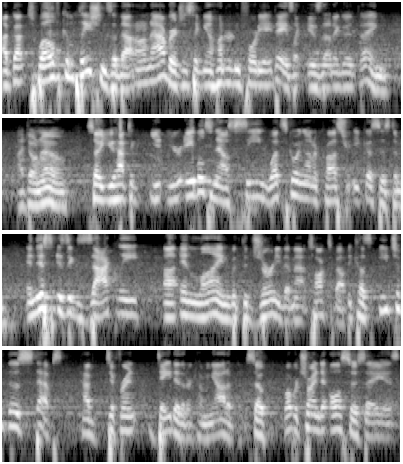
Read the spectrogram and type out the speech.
I've got 12 completions of that. On average, it's taking 148 days. Like, is that a good thing? I don't know. So you have to, you, you're able to now see what's going on across your ecosystem. And this is exactly uh, in line with the journey that Matt talked about because each of those steps have different data that are coming out of them. So what we're trying to also say is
